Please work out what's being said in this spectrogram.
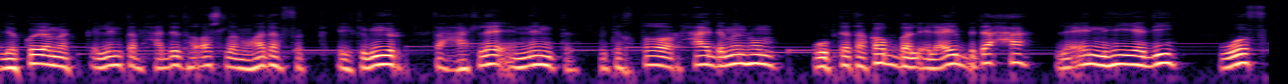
لقيمك اللي أنت محددها أصلا وهدفك الكبير فهتلاقي إن أنت بتختار حاجة منهم وبتتقبل العيب بتاعها لأن هي دي وفق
